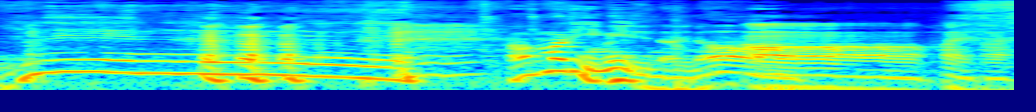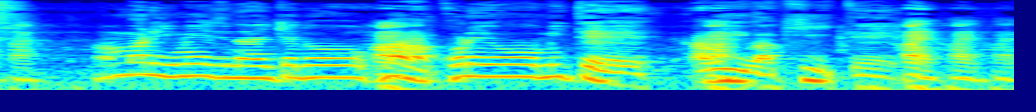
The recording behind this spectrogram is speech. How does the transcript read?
えー、あんまりイメージないな。ああはいはいはい。あんまりイメージないけど、はい。まあこれを見てあるいは聞いて、はい。はいはいはい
